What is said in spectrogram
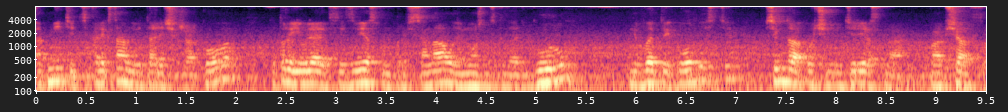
отметить Александра Витальевича Жаркова, который является известным профессионалом и, можно сказать, гуру в этой области. Всегда очень интересно пообщаться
